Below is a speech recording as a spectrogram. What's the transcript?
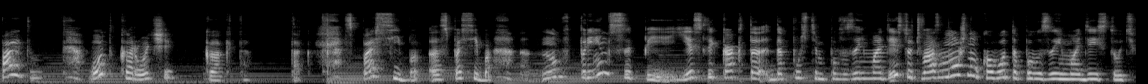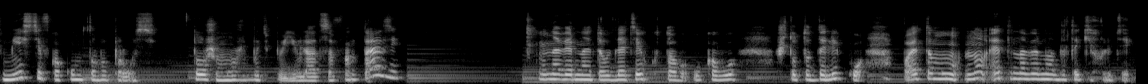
Поэтому вот, короче, как-то так. Спасибо, э, спасибо. Ну, в принципе, если как-то, допустим, повзаимодействовать, возможно, у кого-то повзаимодействовать вместе в каком-то вопросе. Тоже может быть появляться фантазии. Ну, наверное, это для тех, кто, у кого что-то далеко. Поэтому, ну, это, наверное, для таких людей.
